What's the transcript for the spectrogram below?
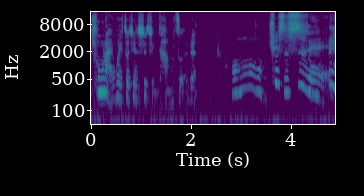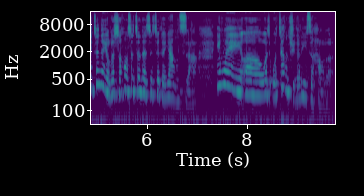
出来为这件事情扛责任？哦，确实是哎，所以真的有的时候是真的是这个样子啊。因为呃，我我这样举个例子好了，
